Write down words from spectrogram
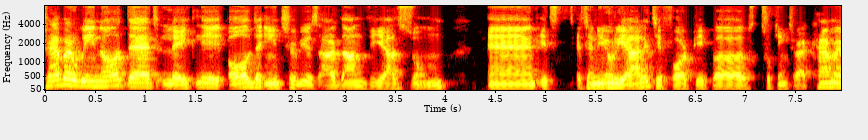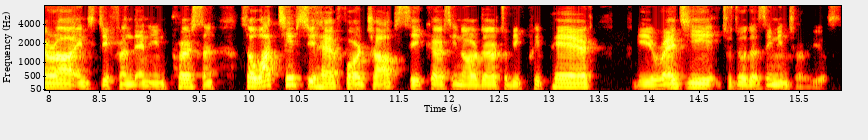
Trevor, we know that lately all the interviews are done via Zoom and it's, it's a new reality for people talking to a camera and it's different than in person. So what tips you have for job seekers in order to be prepared, be ready to do the Zoom interviews?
